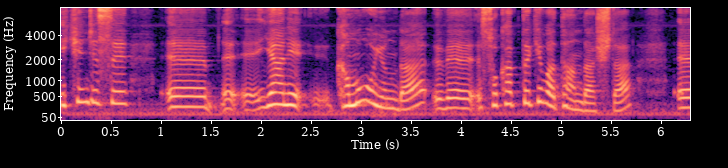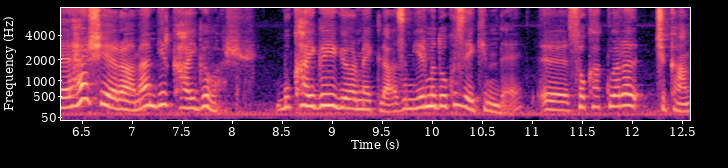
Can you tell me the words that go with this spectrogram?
İkincisi e, e, yani kamuoyunda ve sokaktaki vatandaşta e, her şeye rağmen bir kaygı var. Bu kaygıyı görmek lazım. 29 Ekim'de e, sokaklara çıkan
